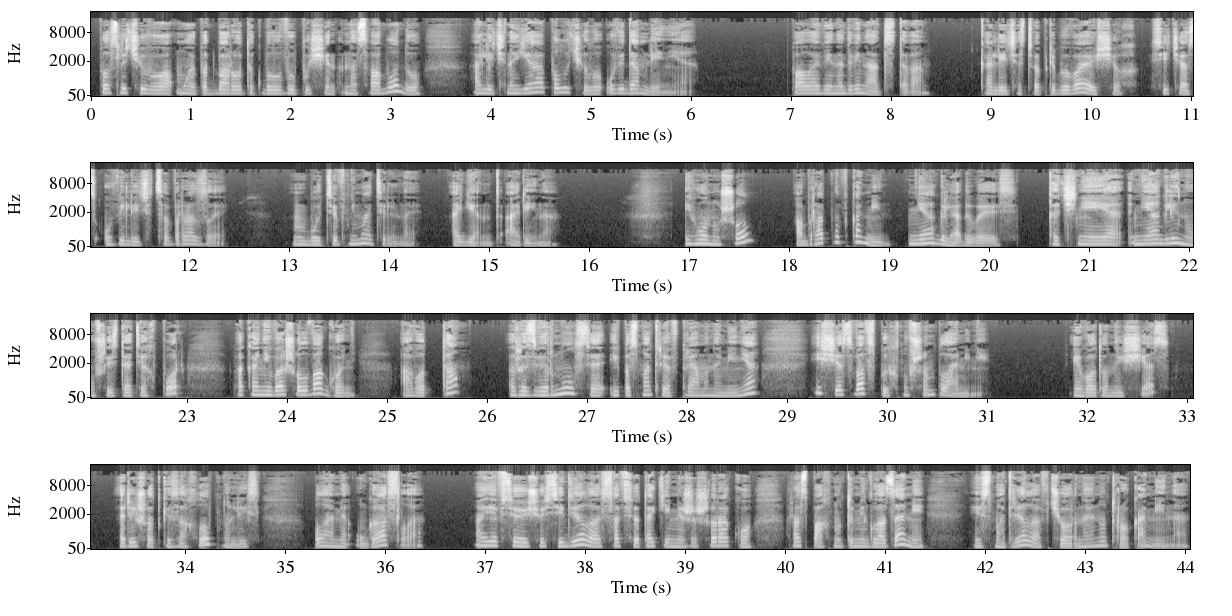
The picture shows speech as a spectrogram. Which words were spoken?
После чего мой подбородок был выпущен на свободу, а лично я получила уведомление — Половина двенадцатого. Количество прибывающих сейчас увеличится в разы. Будьте внимательны, агент Арина. И он ушел обратно в камин, не оглядываясь. Точнее, не оглянувшись до тех пор, пока не вошел в огонь, а вот там развернулся и, посмотрев прямо на меня, исчез во вспыхнувшем пламени. И вот он исчез, решетки захлопнулись, пламя угасло, а я все еще сидела со все такими же широко распахнутыми глазами и смотрела в черное нутро камина.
